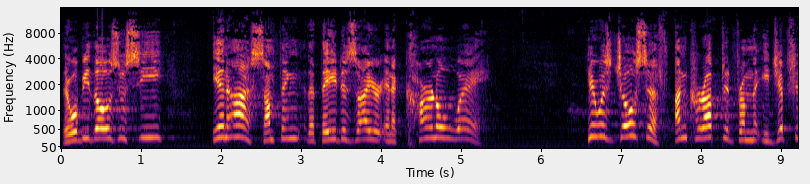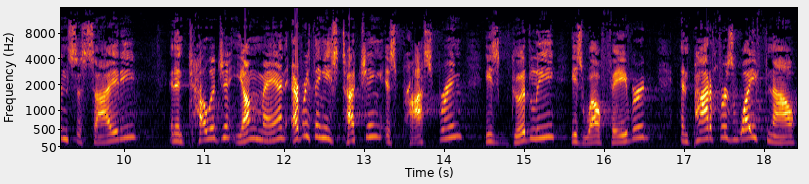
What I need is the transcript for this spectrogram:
There will be those who see in us something that they desire in a carnal way. Here was Joseph, uncorrupted from the Egyptian society, an intelligent young man. Everything he's touching is prospering. He's goodly. He's well favored. And Potiphar's wife now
